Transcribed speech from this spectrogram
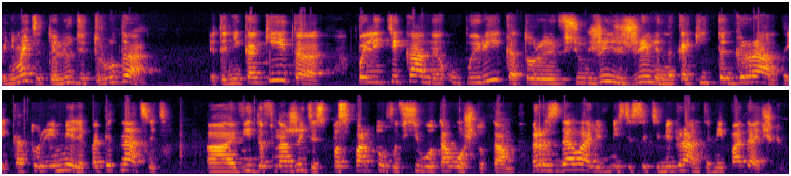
Понимаете, это люди труда. Это не какие-то политиканы-упыри, которые всю жизнь жили на какие-то гранты, которые имели по 15 а, видов на жительство, паспортов и всего того, что там раздавали вместе с этими грантами и подачками.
